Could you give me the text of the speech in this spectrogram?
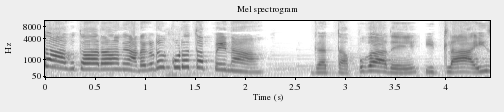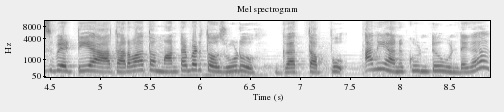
తాగుతారా అని అడగడం కూడా తప్పేనా? గత్ తప్పు కాదే. ఇట్లా ఐస్ పెట్టి ఆ తర్వాత మంట పెడతావు చూడు. గత్ తప్పు. అని అనుకుంటూ ఉండగా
